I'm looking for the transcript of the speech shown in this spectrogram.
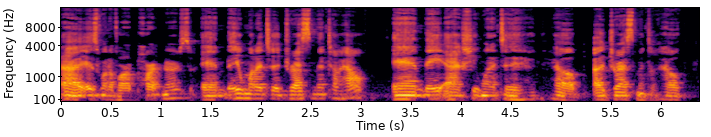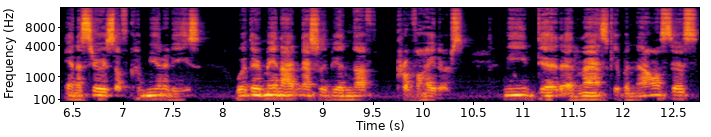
uh, is one of our partners, and they wanted to address mental health. And they actually wanted to help address mental health in a series of communities where there may not necessarily be enough providers. We did a landscape analysis.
